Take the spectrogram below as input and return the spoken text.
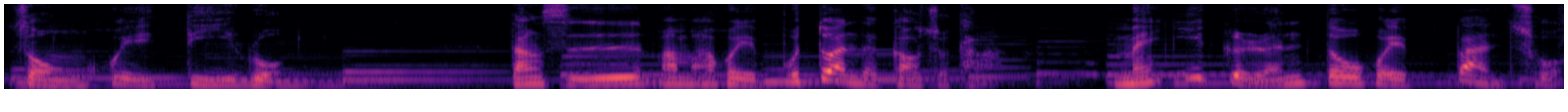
总会低落。当时妈妈会不断的告诉她，每一个人都会犯错。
